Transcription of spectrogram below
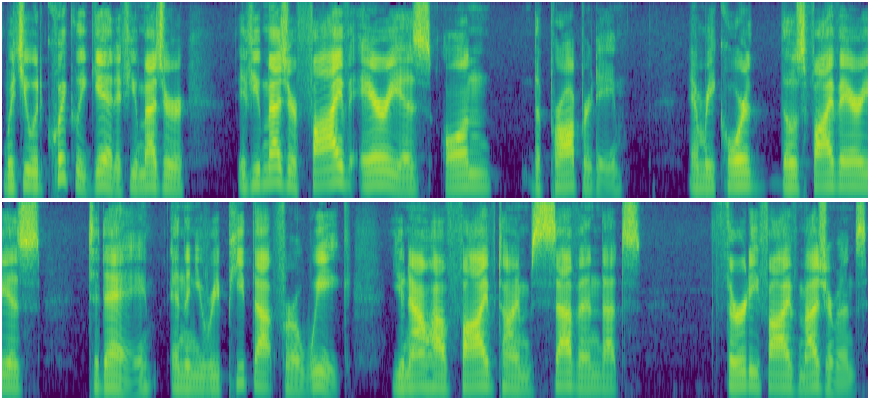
which you would quickly get if you measure if you measure five areas on the property and record those five areas today, and then you repeat that for a week, you now have five times seven. That's 35 measurements.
